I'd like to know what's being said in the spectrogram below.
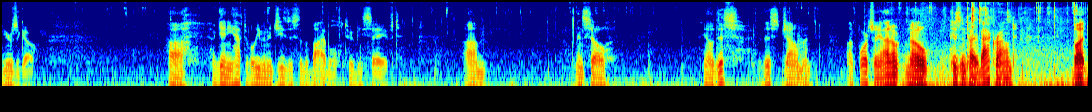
Years ago. Uh, again, you have to believe in the Jesus of the Bible to be saved. Um, and so, you know, this this gentleman, unfortunately, I don't know his entire background, but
